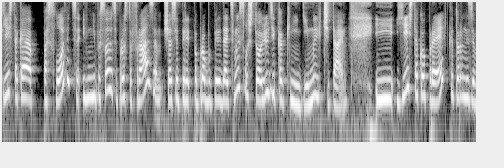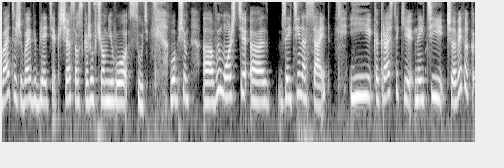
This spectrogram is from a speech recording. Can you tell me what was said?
Есть такая пословица, или не пословица, просто фраза, сейчас я пере- попробую передать смысл, что люди как книги, и мы их читаем. И есть такой проект, который называется «Живая библиотека». Сейчас расскажу, в чем его суть. В общем, а, вы можете а, зайти на сайт и как раз-таки найти человека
